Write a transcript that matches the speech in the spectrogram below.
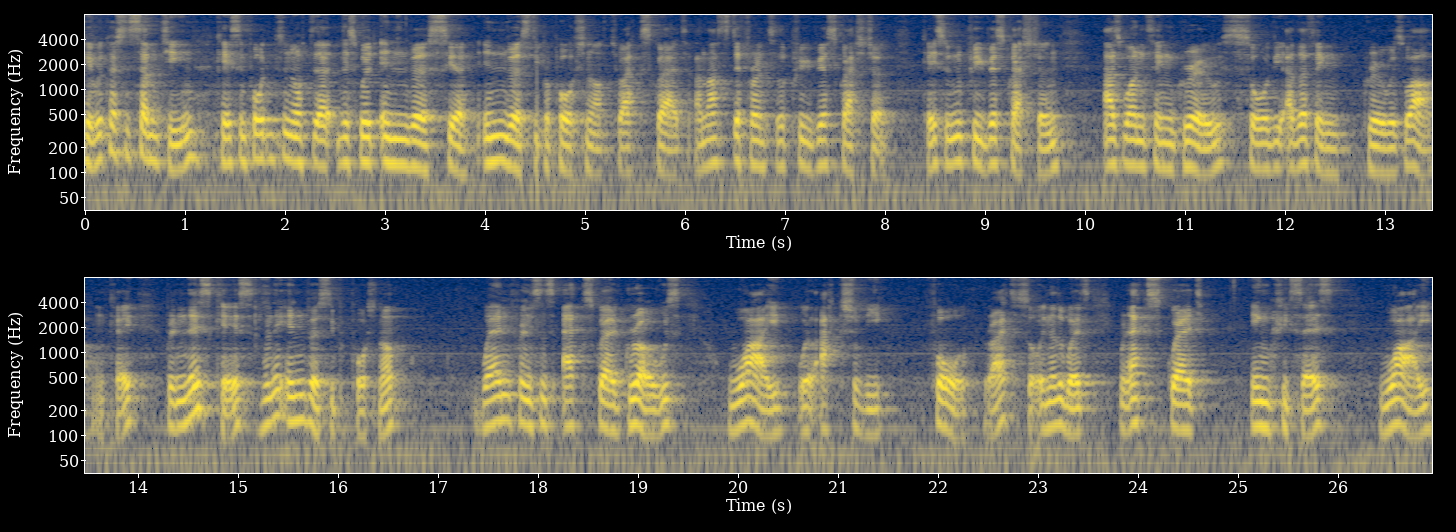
Okay, with question 17, okay, it's important to note that this word inverse here, inversely proportional to x squared, and that's different to the previous question. Okay, so in the previous question, as one thing grew, so the other thing grew as well, okay? But in this case, when they're inversely proportional, when, for instance, x squared grows, y will actually fall, right? So in other words, when x squared increases, y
